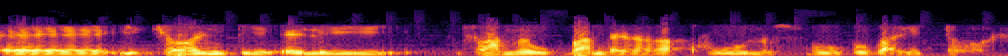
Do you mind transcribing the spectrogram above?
Eh i-joint elivame ukubambeka kakhulu sibu kuba idolo.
